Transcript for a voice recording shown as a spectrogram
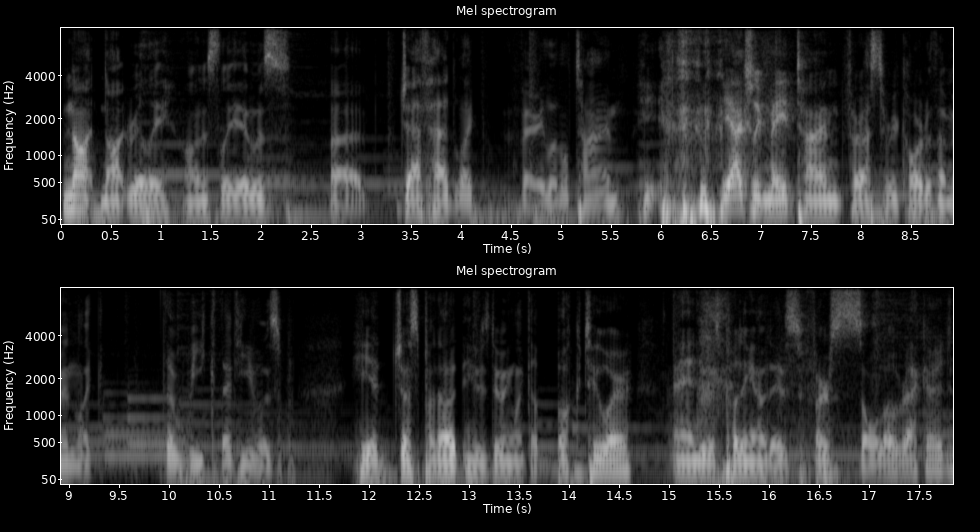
Not not really, honestly. It was uh, Jeff had like very little time. He he actually made time for us to record with him in like the week that he was he had just put out he was doing like a book tour and he was putting out his first solo record.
